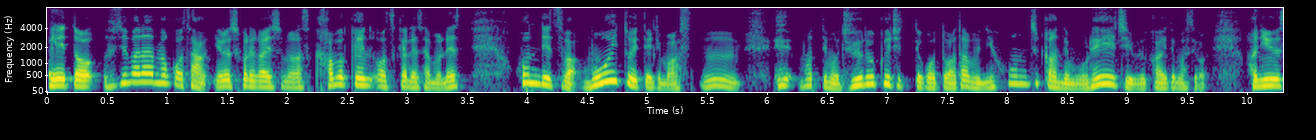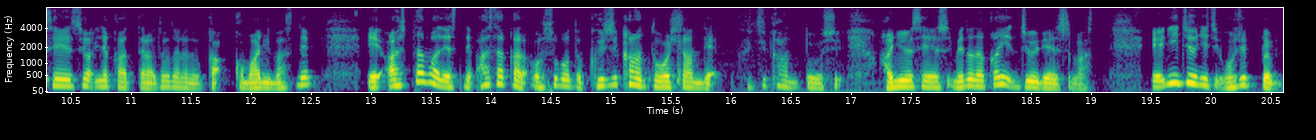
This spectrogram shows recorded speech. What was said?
えっ、ー、と、藤原真子さん、よろしくお願いします。かぶくん、お疲れ様です。本日はもう一頭行ってきます。うん。え、待って、もう16時ってことは多分日本時間でも0時迎えてますよ。羽生選手がいなかったらどうなるのか困りますね。え明日はですね、朝からお仕事9時間通したんで、9時間通し、羽生選手、目の中に充電します。え22時50分、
